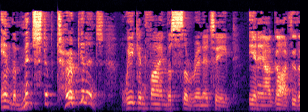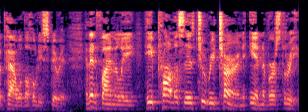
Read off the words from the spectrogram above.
In the midst of turbulence, we can find the serenity in our God through the power of the Holy Spirit. And then finally, he promises to return in verse 3.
